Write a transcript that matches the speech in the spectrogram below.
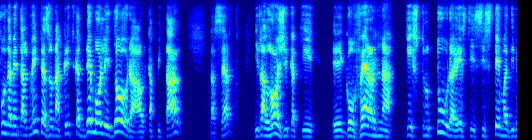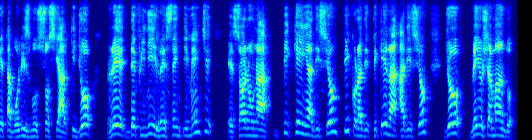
Fundamentalmente, é uma crítica demolidora ao capital, tá certo? E a lógica que eh, governa, que estrutura este sistema de metabolismo social, que eu redefini recentemente é só uma pequena adição, pequena adição, eu venho chamando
